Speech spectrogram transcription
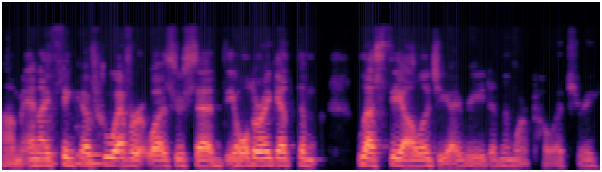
Um, and I think of whoever it was who said, the older I get, the less theology I read and the more poetry.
